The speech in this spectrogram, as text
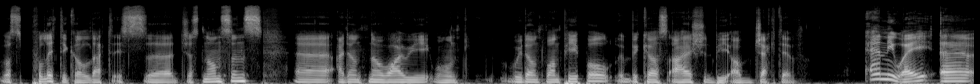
was political. That is uh, just nonsense. Uh, I don't know why we won't. We don't want people because I should be objective. Anyway, uh,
